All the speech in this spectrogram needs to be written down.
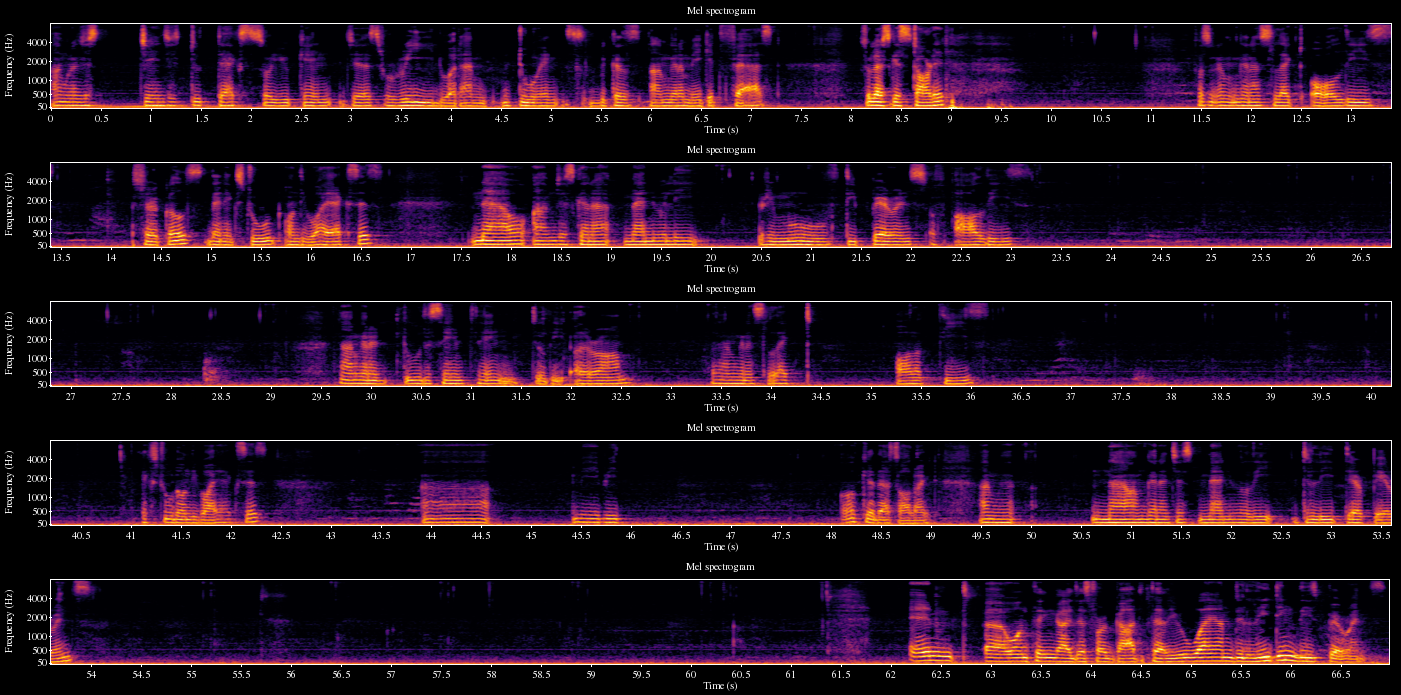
I'm gonna just change it to text so you can just read what I'm doing because I'm gonna make it fast. So let's get started. First I'm gonna select all these circles then extrude on the y-axis. Now I'm just gonna manually remove the parents of all these now I'm gonna do the same thing to the other arm. I'm gonna select all of these. Extrude on the y-axis. Uh, maybe okay that's all right. I'm now I'm gonna just manually delete their parents and uh, one thing I just forgot to tell you why I'm deleting these parents.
